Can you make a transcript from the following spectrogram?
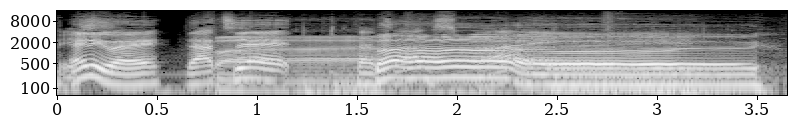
Anyway, that's it. That's us. Bye.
